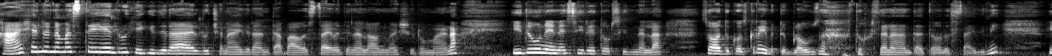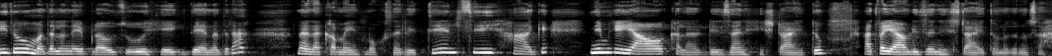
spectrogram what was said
ಹಾಯ್ ಹೆಲೋ ನಮಸ್ತೆ. ಎಲ್ಲರೂ ಹೇಗಿದ್ದೀರಾ? ಎಲ್ಲರೂ ಚೆನ್ನಾಗಿದ್ದೀರಾ ಅಂತ ಭಾವಿಸ್ತಾ ಇವತ್ತಿನ ಲಾಗ್ನ ಶುರು ಮಾಡೋಣ. ಇದು ನೆನೆ ಸೀರೆ ತೋರಿಸಿದ್ನಲ್ಲ ಸೊ ಅದಕ್ಕೋಸ್ಕರ ಇವತ್ತು ಬ್ಲೌಸ್ನ ತೋರಿಸೋಣ ಅಂತ ತೋರಿಸ್ತಾ ಇದ್ದೀನಿ. ಇದು ಮೊದಲನೇ ಬ್ಲೌಸು ಹೇಗಿದೆ ಅನ್ನೋದನ್ನ ನನ್ನ ಕಮೆಂಟ್ ಬಾಕ್ಸಲ್ಲಿ ತಿಳಿಸಿ. ಹಾಗೆ ನಿಮಗೆ ಯಾವ ಕಲರ್ ಡಿಸೈನ್ ಇಷ್ಟ ಆಯಿತು, ಅಥವಾ ಯಾವ ಡಿಸೈನ್ ಇಷ್ಟ ಆಯಿತು ಅನ್ನೋದನ್ನು ಸಹ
